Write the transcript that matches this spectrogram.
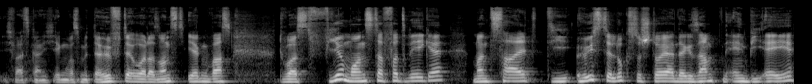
ich weiß gar nicht, irgendwas mit der Hüfte oder sonst irgendwas. Du hast vier Monsterverträge. Man zahlt die höchste Luxussteuer in der gesamten NBA.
